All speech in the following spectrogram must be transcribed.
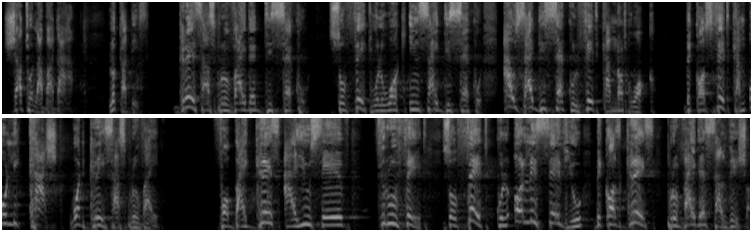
Chateau Labada. Look at this. Grace has provided this circle. So faith will walk inside this circle. Outside this circle, faith cannot walk. Because faith can only cash what grace has provided. For by grace are you saved through faith. So faith could only save you because grace provided salvation.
